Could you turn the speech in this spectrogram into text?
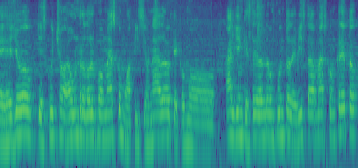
Eh, yo escucho a un Rodolfo más como aficionado que como alguien que esté dando un punto de vista más concreto.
